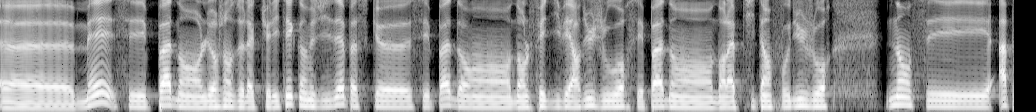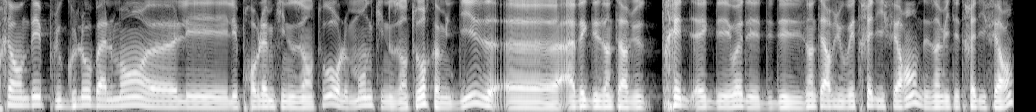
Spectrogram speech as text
Euh, mais c'est pas dans l'urgence de l'actualité, comme je disais, parce que c'est pas dans, dans, le fait divers du jour, c'est pas dans, dans la petite info du jour. Non, c'est appréhender plus globalement euh, les, problèmes qui nous entourent, le monde qui nous entoure, comme ils disent, euh, avec des interviews très, avec des, ouais, des, interviewés très différents, des invités très différents,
